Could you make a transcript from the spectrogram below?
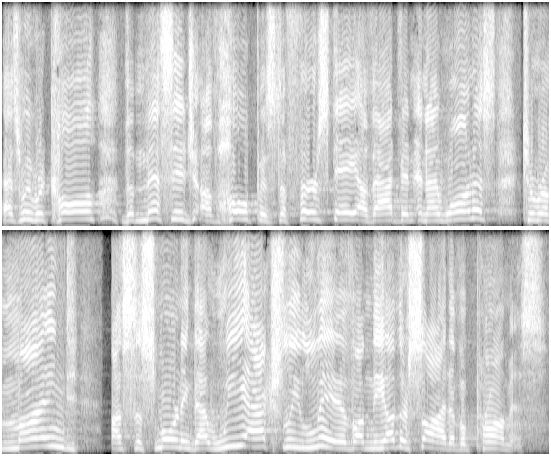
As we recall, the message of hope is the first day of Advent, and I want us to remind us this morning that we actually live on the other side of a promise.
